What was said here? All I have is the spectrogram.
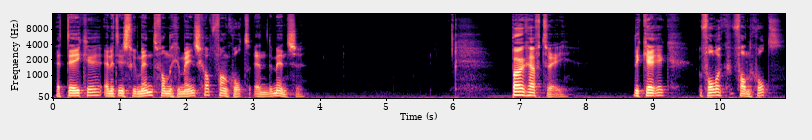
het teken en het instrument van de gemeenschap van God en de mensen. Paragraaf 2. De kerk, volk van God,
